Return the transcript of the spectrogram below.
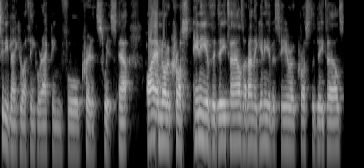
Citibank, who I think were acting for Credit Suisse. Now, I am not across any of the details. I don't think any of us here are across the details.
